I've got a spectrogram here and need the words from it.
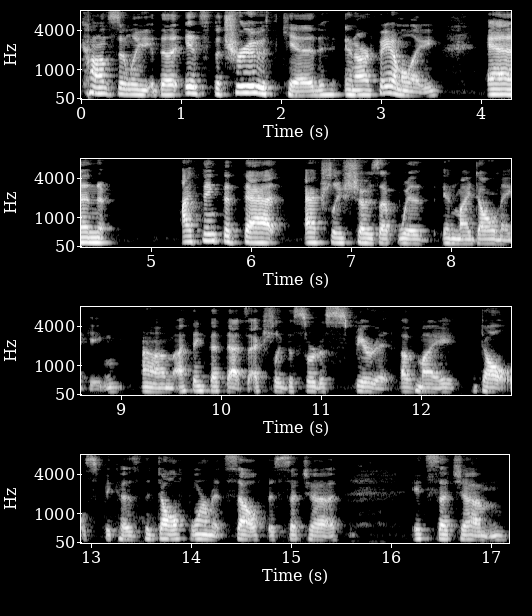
constantly the it's the truth kid in our family. And I think that that actually shows up with in my doll making. Um, I think that that's actually the sort of spirit of my dolls because the doll form itself is such a, it's such um,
